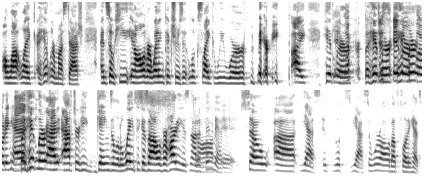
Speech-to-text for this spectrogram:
a lot like a Hitler mustache, and so he in all of our wedding pictures it looks like we were married by Hitler, Hitler. but Hitler Just Hitler, floating head. but Hitler after he gained a little weight because Oliver Hardy is not a thin man. it. So uh, yes, it looks yeah. So we're all about the floating heads.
